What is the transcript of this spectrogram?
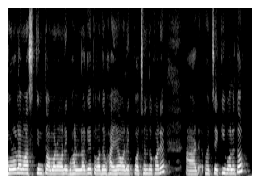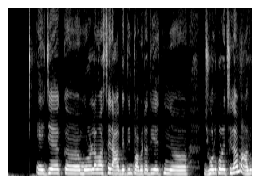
মোরলা মাছ কিন্তু আমার অনেক ভালো লাগে। তোমাদের ভাইয়া অনেক পছন্দ করে। আর হচ্ছে কি বলো তো এই যে মোরলা মাছের আগের দিন টমেটো দিয়ে ঝোল করেছিলাম, আলু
